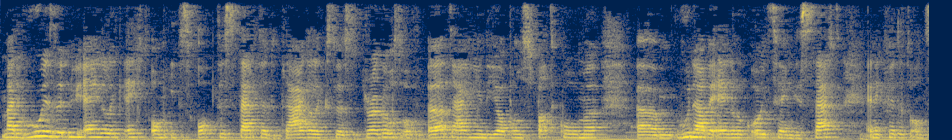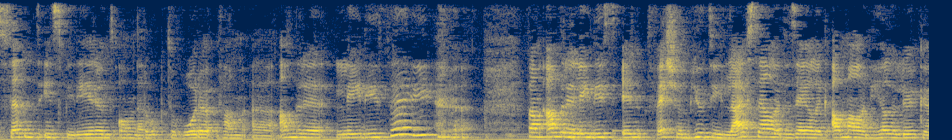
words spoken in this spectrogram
Maar hoe is het nu eigenlijk echt om iets op te starten? De dagelijkse struggles of uitdagingen die op ons pad komen. Um, hoe dat we eigenlijk ooit zijn gestart. En ik vind het ontzettend inspirerend om daar ook te horen van uh, andere ladies. Hey! van andere ladies in fashion, beauty, lifestyle. Het is eigenlijk allemaal een hele leuke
